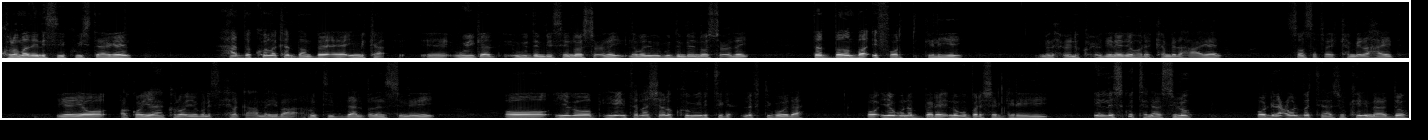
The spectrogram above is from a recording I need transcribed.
kulamadiina sii ku istaageen. Hadda kulanka dambe ee iminka wiiga ugu dambeysay noo socday labadii wiig ugu dambeysay noo socday dad badan baa effort geliyey. Madaxweyne ku-xigeenadii hore ka mid ahaayeen sonsaf ay ka mid ahayd iyo aqoon-yahan kaloo iyaguna isxilqaamay baa runtii dadaal badan sameeyey oo iyagoo iyo international community-ga laftigooda oo iyaguna nagu barashargareeyey in laysku tanaasulo oo dhinac walba tanaasul ka yimaado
